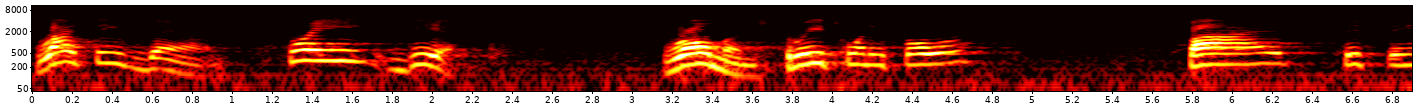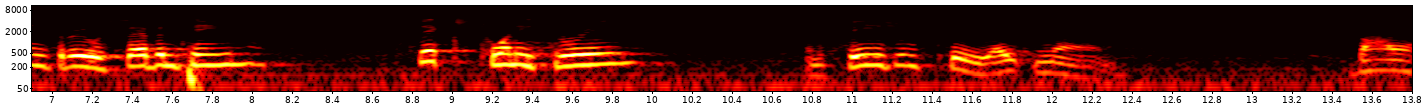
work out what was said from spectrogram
Write these down. Free gift. Romans 3.24, 5, 15 through 17, 6.23, and Ephesians 2, 8 and 9. By a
